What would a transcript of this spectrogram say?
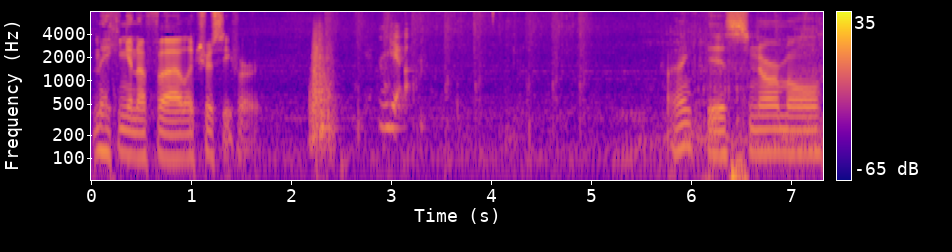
making enough uh, electricity for it. Yeah. I think this normal.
